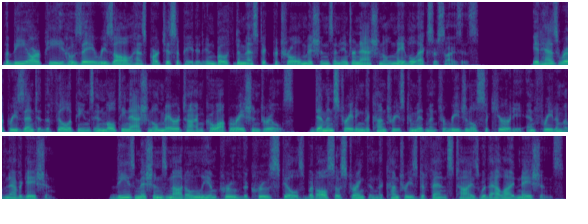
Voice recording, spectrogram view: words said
the BRP Jose Rizal has participated in both domestic patrol missions and international naval exercises. It has represented the Philippines in multinational maritime cooperation drills, demonstrating the country's commitment to regional security and freedom of navigation. These missions not only improve the crew's skills but also strengthen the country's defense ties with allied nations.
